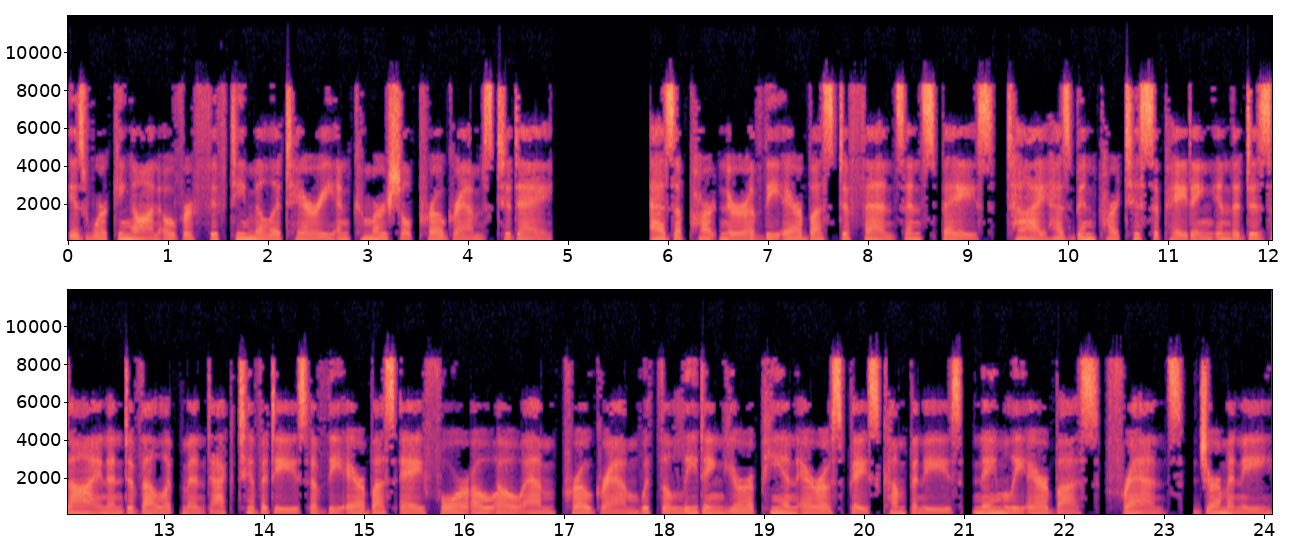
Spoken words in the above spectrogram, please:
is working on over 50 military and commercial programs today. As a partner of the Airbus Defence and Space, TAI has been participating in the design and development activities of the Airbus A400M program with the leading European aerospace companies, namely Airbus France, Germany,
